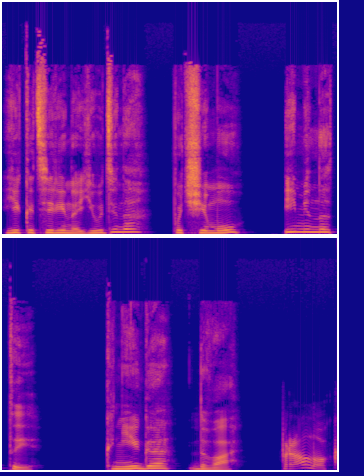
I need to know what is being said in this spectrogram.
Екатерина Юдина «Почему именно ты?» Книга 2. Пролог.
